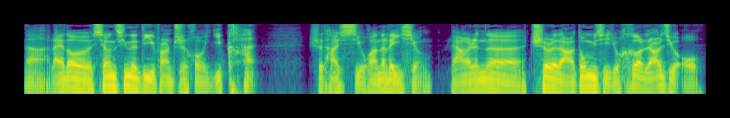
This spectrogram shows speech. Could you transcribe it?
啊，来到相亲的地方之后，一看是他喜欢的类型，两个人呢吃了点东西，就喝了点酒。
